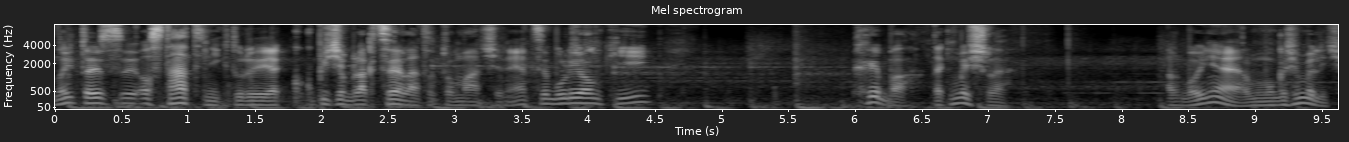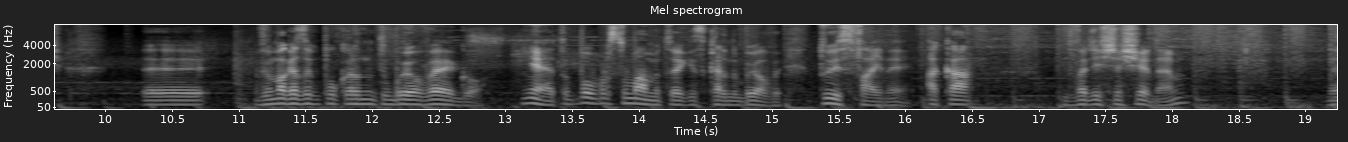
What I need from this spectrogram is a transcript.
No i to jest y, ostatni, który jak kupicie Black Cela, to to macie, nie? Cebulionki. Chyba, tak myślę. Albo i nie, albo mogę się mylić. Yy, wymaga zakupu karnetu bojowego. Nie, to po prostu mamy to jak jest karny bojowy. Tu jest fajny. AK-27. Yy,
